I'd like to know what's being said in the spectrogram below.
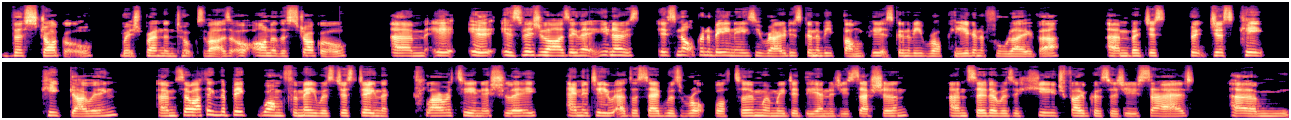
the struggle, which Brendon talks about as honor the struggle. Um, it, it is visualizing that, you know, it's, it's not going to be an easy road. It's going to be bumpy. It's going to be rocky. You're going to fall over. Um, but just, but just keep, keep going. Um, so I think the big one for me was just doing the clarity initially. Energy, as I said, was rock bottom when we did the energy session. And so there was a huge focus, as you said, um,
